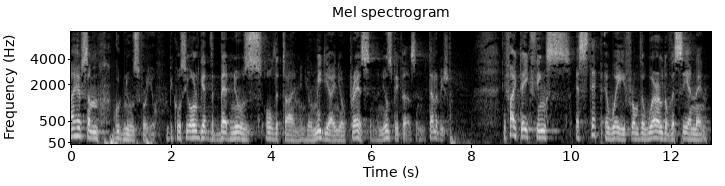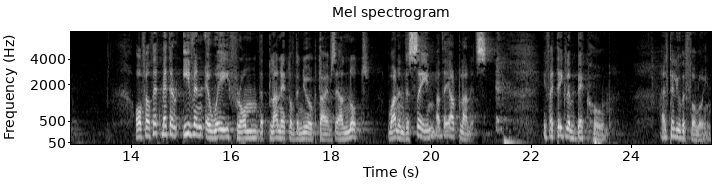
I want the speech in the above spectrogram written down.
I have some good news for you because you all get the bad news all the time in your media, in your press, in the newspapers, in television. If I take things a step away from the world of the CNN, or for that matter, even away from the planet of the New York Times, they are not one and the same, but they are planets. If I take them back home, I'll tell you the following.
